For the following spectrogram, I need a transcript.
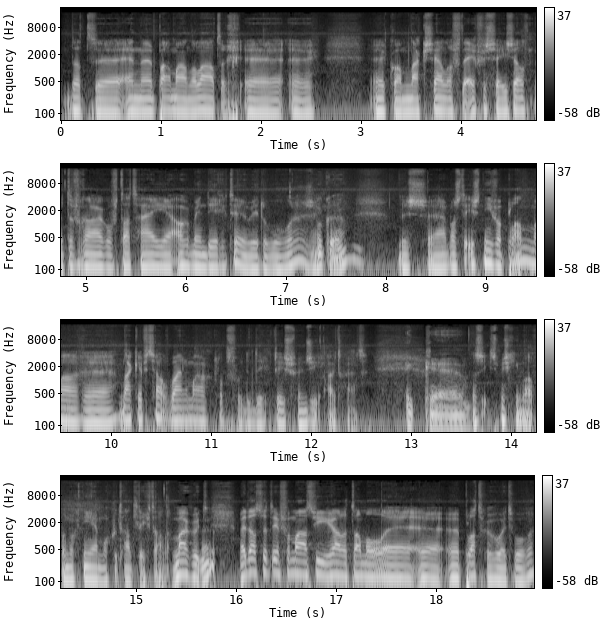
Dat, eh, en een paar maanden later eh, eh, eh, kwam NAC zelf, de FVC zelf, met de vraag of dat hij eh, algemeen directeur wilde worden. Dus ik, Oké. eh, Dus eh, hij was de eerste niet van plan. Maar uh, NAC heeft zelf bijna maar geklopt voor de directeursfunctie, uiteraard. Ik, uh... Dat is iets misschien wat we nog niet helemaal goed aan het licht hadden. Maar goed, nee. met dat soort informatie gaat het allemaal plat gegooid worden.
